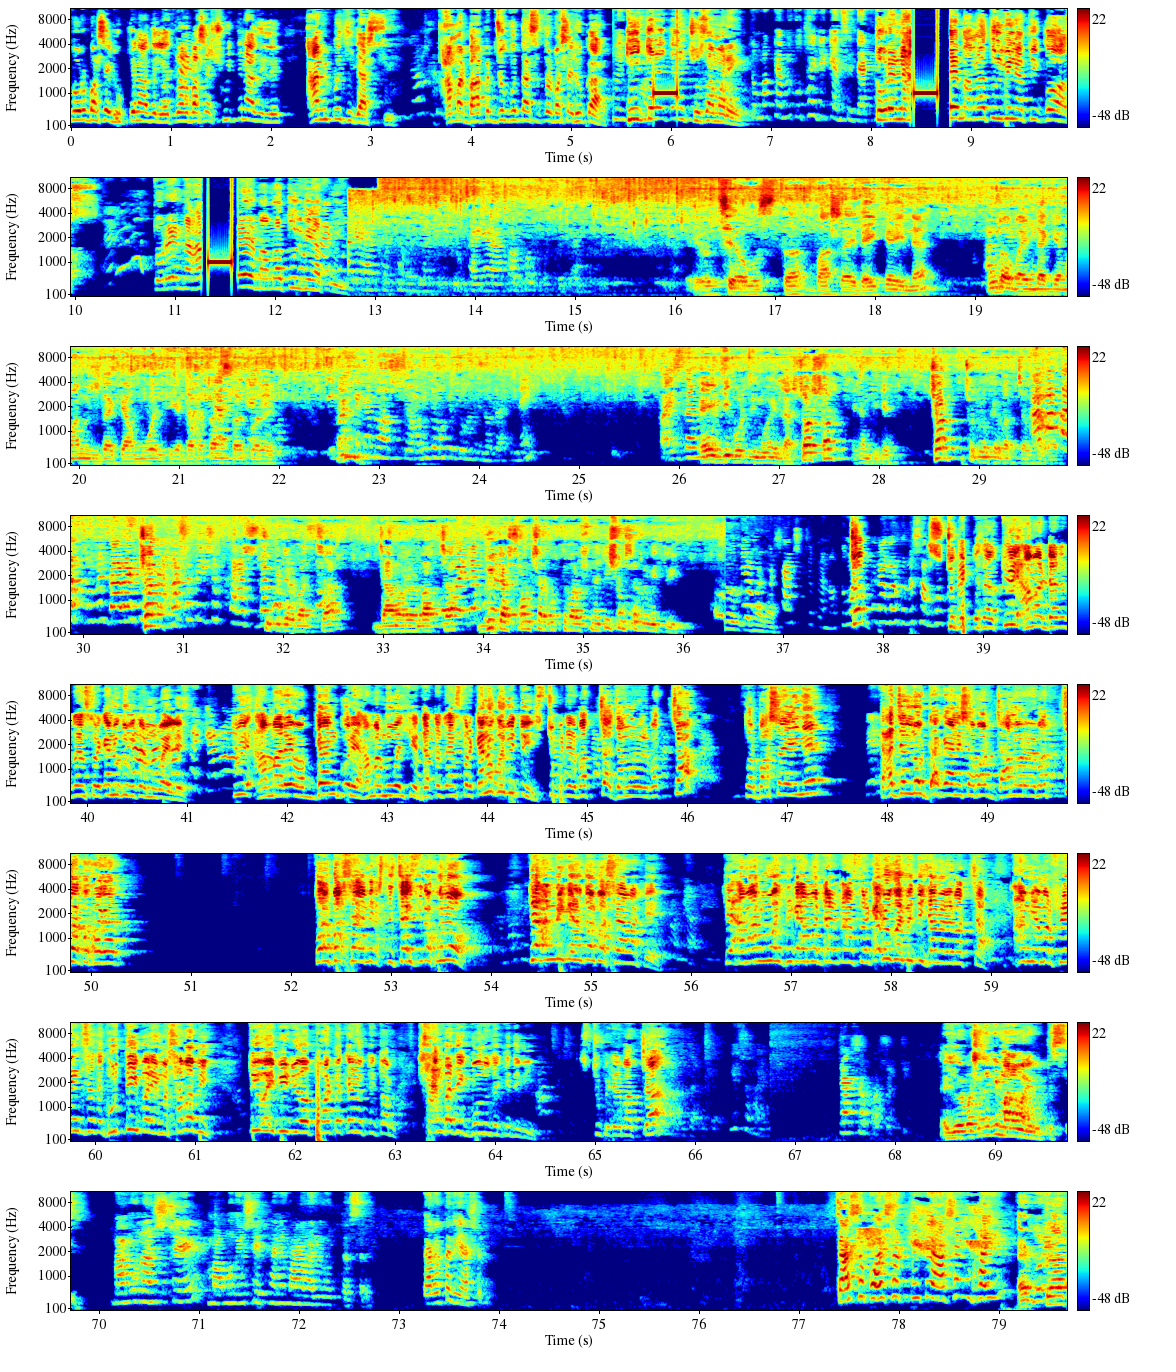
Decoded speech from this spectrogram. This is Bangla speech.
তোর বাসায় ঢুকতে না দিলে তোর বাসায় শুইতে না দিলে আমি কই থেকে আসছি? আমার বাপের যোগ্যতা আছে তোর বাসায় ঢুকার। তুই তোরে কেন আমারে? তোরে না মামলা তুলবি না তুই কস। তোরে না মামলা তুলবি না তুই। হচ্ছে অবস্থা বাসায় ডাইকাই না। পুরো বাইন ডাকে মানুষ ডাকে মোবাইল থেকে ডাটা ট্রান্সফার করে। এই ডিভোর্সি মহিলা সর সর এখান থেকে। সর ছোট লোকের বাচ্চা স্টুপিডের বাচ্চা জানোয়ারের বাচ্চা দুইটা সংসার করতে পারছ না কি সংসার করবি তুই? তুই আমার ডাটা ট্রান্সফার কেন করবি তোর মোবাইলে তুই আমারে অজ্ঞান করে আমার মোবাইল থেকে ডাটা ট্রান্সফার কেন করবি তুই? স্টুপিডের বাচ্চা জানোয়ারের বাচ্চা তোর বাসায় এনে কাজের লোক টাকা আনিস আবার জানোয়ারের বাচ্চা কোথাকার? তোর বাসায় আমি আসতে চাইছি কখনো? তুই আনবি কেন তোর বাসায় আমাকে? তুই আমার মোবাইল থেকে আমার ডাটা ট্রান্সফার কেন করবি তুই জানোয়ারের বাচ্চা? আমি আমার ফ্রেন্ডের সাথে ঘুরতেই পারি আমার স্বাভাবিক। তুই ওই ভিডিও ফটো কেন তুই তোর সাংবাদিক বন্ধুদেরকে দিবি? স্টুপিডের বাচ্চা। এই যে ওর বাসায় নাকি মারামারি করতেছি। মামুন আসছে মামুন এসে এখানে মারামারি করতেছে। তাড়াতাড়ি আসেন। চারশো পঁয়ষট্টিতে আসেন ভাই। একটা-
